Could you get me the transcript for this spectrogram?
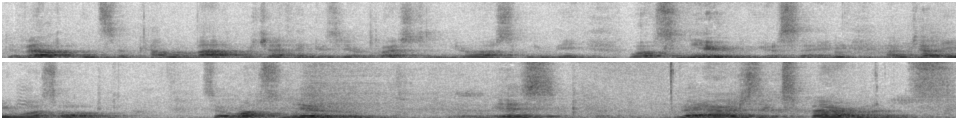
developments have come about, which I think is your question. You're asking me, what's new, you're saying. I'm telling you what's old. So what's new is various experiments.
